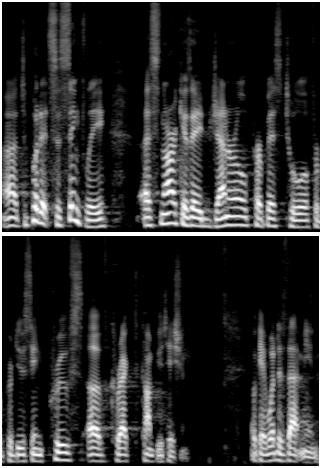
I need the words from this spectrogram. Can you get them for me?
Uh, to put it succinctly, a snark is a general purpose tool for producing proofs of correct computation. Okay, what does that mean?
